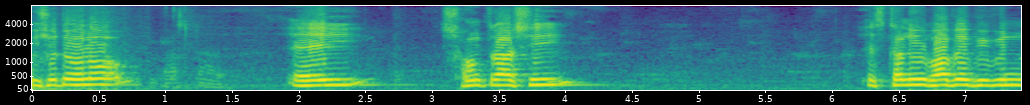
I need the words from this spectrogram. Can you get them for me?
বিষয়টা হলো এই সন্ত্রাসী স্থানীয়ভাবে বিভিন্ন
